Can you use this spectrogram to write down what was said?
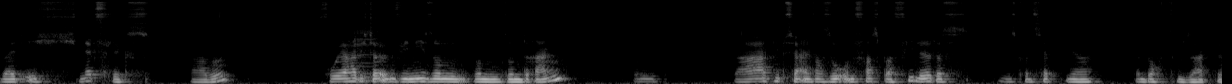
seit ich Netflix habe. Vorher hatte ich da Mhm. irgendwie nie so einen so einen- so einen Drang. Und da gibt es ja einfach so unfassbar viele, dass dieses Konzept mir dann doch zusagte.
